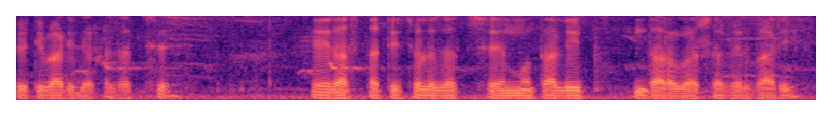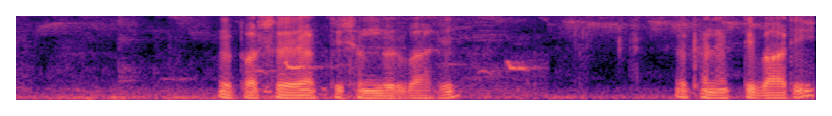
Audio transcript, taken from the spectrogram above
দুটি বাড়ি দেখা যাচ্ছে। এই রাস্তাটি চলে যাচ্ছে মোতালিব দারোগা সাহেবের বাড়ি। এ পাশে একটি সুন্দর বাড়ি। এখানে একটি বাড়ি।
